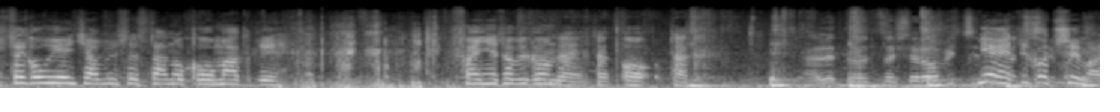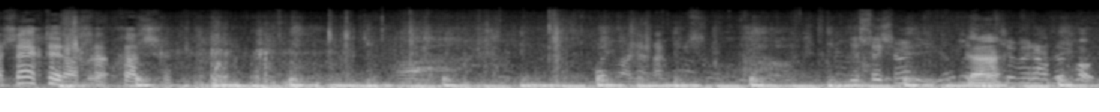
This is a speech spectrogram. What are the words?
Z tego ujęcia bym se stanął koło Magdy. Fajnie to wygląda, jak tak, o, tak. Ale to coś robić czy Nie, tylko trzymasz, tak jak teraz patrzę. Chodź Madzia, tak blisko. Jesteśmy? Przeskoczymy razem, chodź.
